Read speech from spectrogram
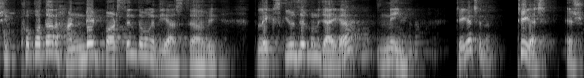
শিক্ষকতার হান্ড্রেড পার্সেন্ট তোমাকে দিয়ে আসতে হবে। তাহলে এক্সকিউজের কোনো জায়গা নেই। ঠিক আছে না? ঠিক আছে এসো।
